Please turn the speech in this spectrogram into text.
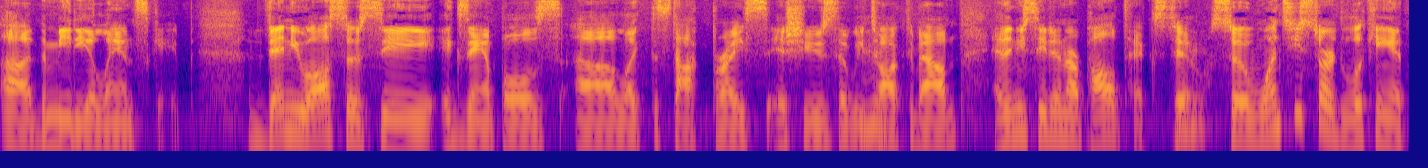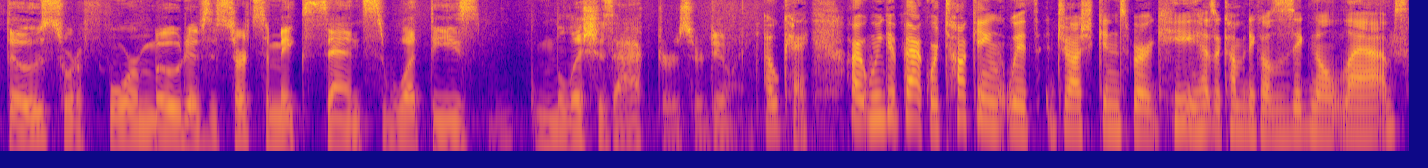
uh, the media landscape. Then you also see examples uh, like the stock price issues that we talked about, and then you see it in our politics too. So once you start looking at those sort of four motives, it starts to make sense what these malicious actors are doing. Okay. All right, when we get back, we're talking with Josh Ginsberg. He has a company called Zignal Labs.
